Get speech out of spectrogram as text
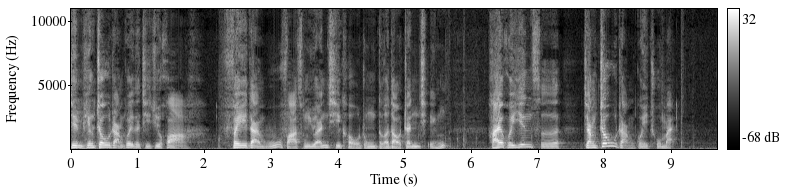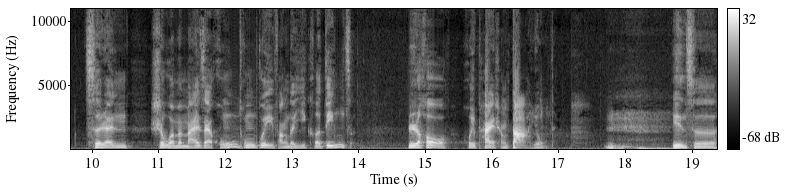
仅凭周掌柜的几句话，非但无法从元齐口中得到真情，还会因此将周掌柜出卖。此人是我们埋在红通贵坊的一颗钉子，日后会派上大用的。嗯，因此，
